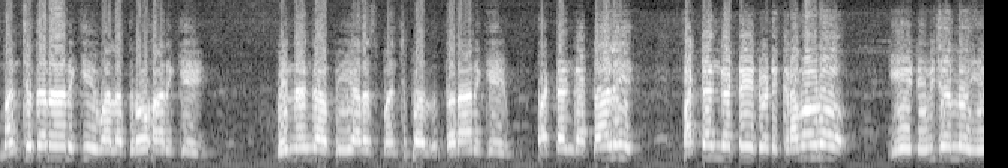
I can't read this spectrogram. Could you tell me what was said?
మంచితనానికి వాళ్ళ ద్రోహానికి భిన్నంగా బీఆర్ఎస్ మంచితనానికి పట్టం కట్టాలి. పట్టం కట్టేటువంటి క్రమంలో ఈ డివిజన్లో ఈ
